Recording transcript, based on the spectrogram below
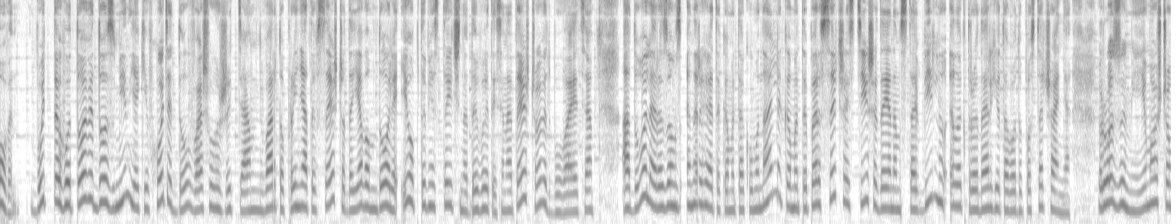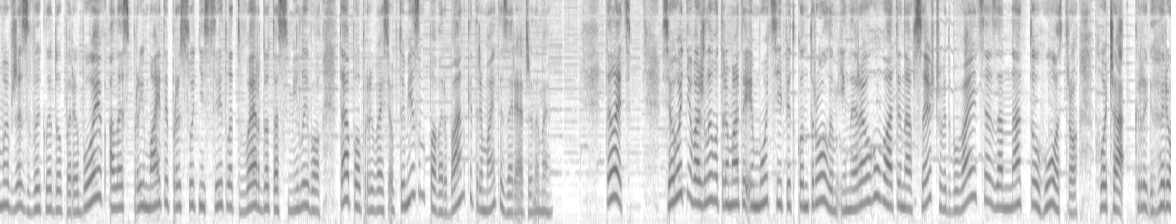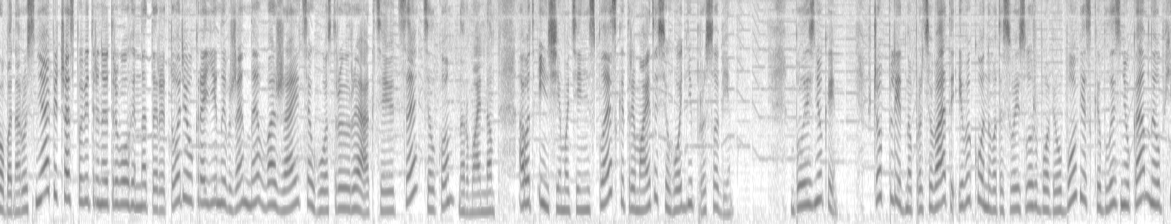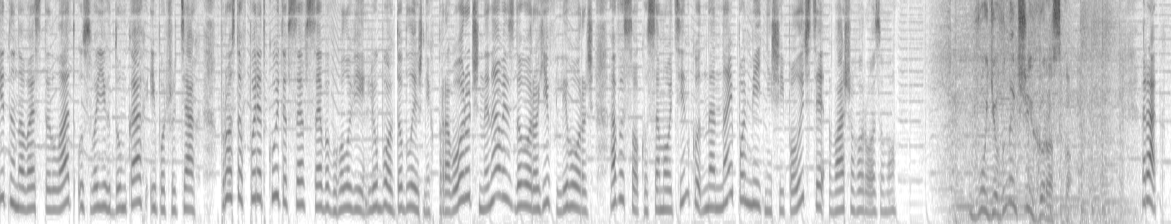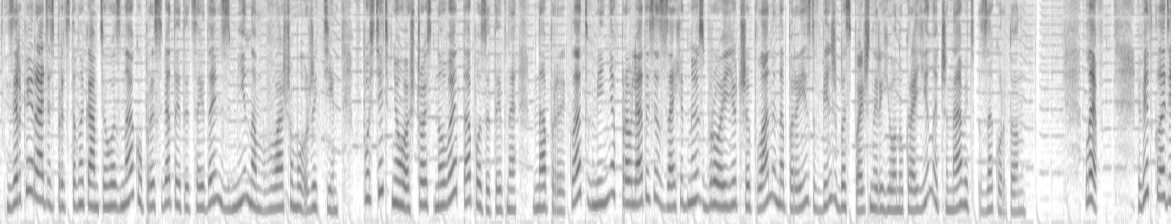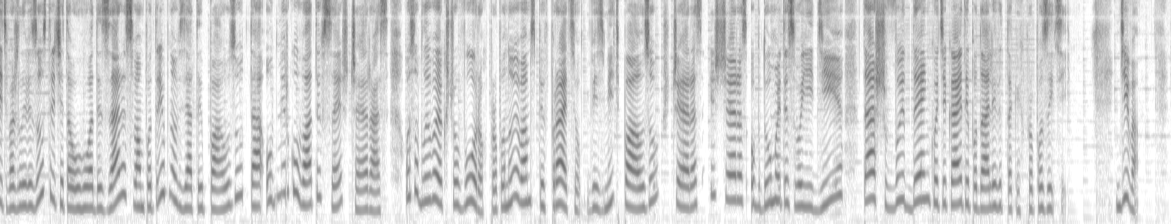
Овен, будьте готові до змін, які входять до вашого життя. Варто прийняти все, що дає вам доля, і оптимістично дивитися на те, що відбувається. А доля разом з енергетиками та комунальниками тепер все частіше дає нам стабільну електроенергію та водопостачання. Розуміємо, що ми вже звикли до перебоїв, але сприймайте присутність світла твердо та сміливо. Та, попри весь оптимізм, павербанки тримайте зарядженими. Телець Сьогодні важливо тримати емоції під контролем і не реагувати на все, що відбувається занадто гостро. Хоча крик грьобана русня під час повітряної тривоги на території України вже не вважається гострою реакцією. Це цілком нормально. А от інші емоційні сплески тримайте сьогодні при собі. Близнюки щоб плідно працювати і виконувати свої службові обов'язки, близнюкам необхідно навести лад у своїх думках і почуттях. Просто впорядкуйте все в себе в голові. Любов до ближніх праворуч, ненависть до ворогів ліворуч, а високу самооцінку на найпомітнішій поличці вашого розуму. Войовничий гороскоп. Рак зірки радять представникам цього знаку присвятити цей день змінам в вашому житті. Впустіть в нього щось нове та позитивне, наприклад, вміння вправлятися з західною зброєю чи плани на переїзд в більш безпечний регіон України чи навіть за кордон. Лев, відкладіть важливі зустрічі та угоди. Зараз вам потрібно взяти паузу та обміркувати все ще раз. Особливо, якщо ворог пропонує вам співпрацю. Візьміть паузу ще раз і ще раз обдумайте свої дії та швиденько тікайте подалі від таких пропозицій. Діва.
